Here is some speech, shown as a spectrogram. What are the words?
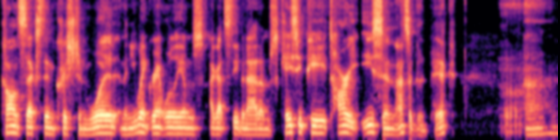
Collin Sexton, Christian Wood, and then you went Grant Williams. I got Steven Adams, KCP, Tari Eason. That's a good pick. Um,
